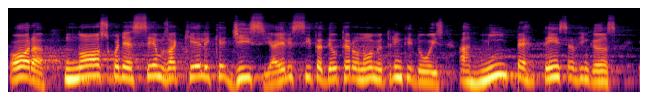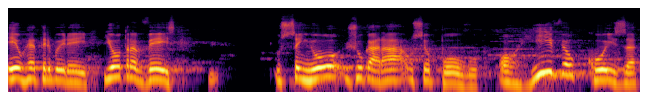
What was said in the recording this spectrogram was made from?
Ora, nós conhecemos aquele que disse, aí ele cita Deuteronômio 32, a mim pertence a vingança, eu retribuirei. E outra vez, o Senhor julgará o seu povo. Horrível coisa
